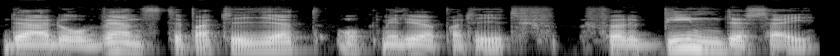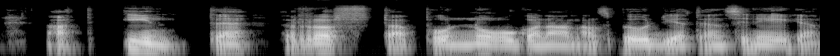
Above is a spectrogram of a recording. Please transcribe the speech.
där då Vänsterpartiet och Miljöpartiet förbinder sig att inte rösta på någon annans budget än sin egen.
